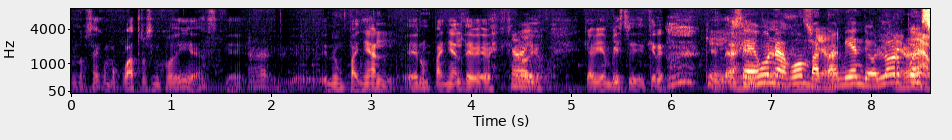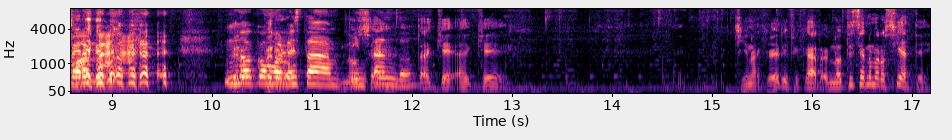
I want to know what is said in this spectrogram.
no sé, como cuatro o cinco días, que, que en un pañal, era un pañal de bebé, creo yo, que habían visto y que, Que, o sea, es una bomba Sí, también de olor, pero bomba, ajá. no como pero lo estaban no sé, pintando. hay que, hay que, chino, hay que verificar. Noticia número 7.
